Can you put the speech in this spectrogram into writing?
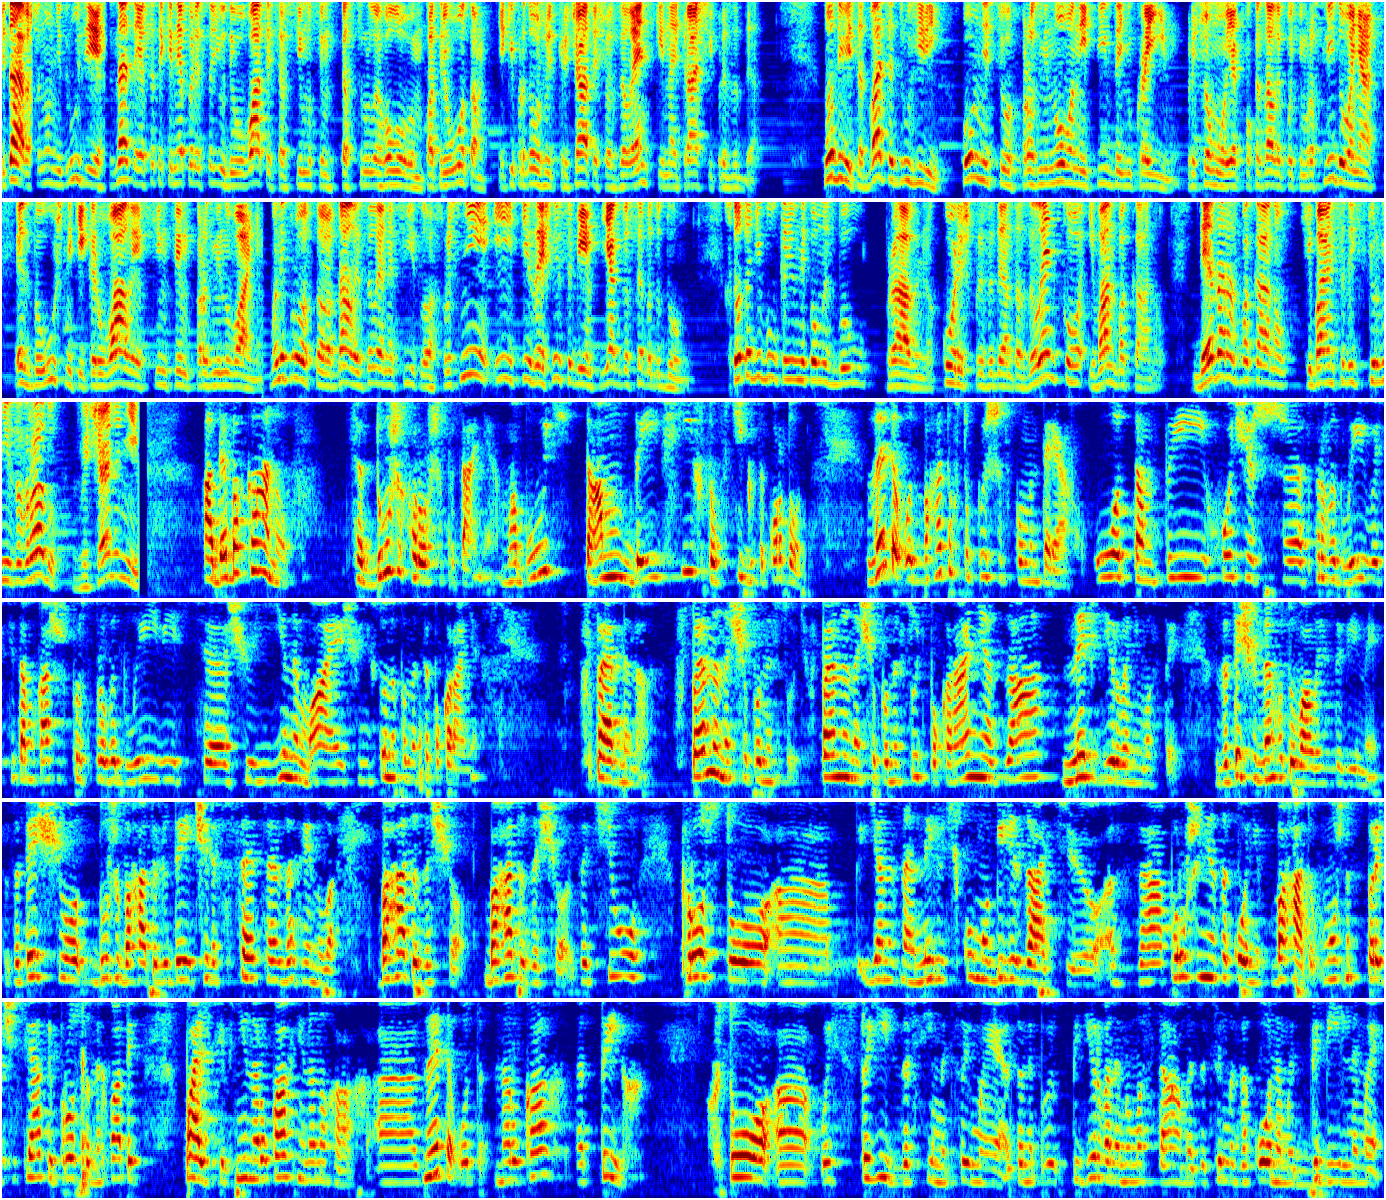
Вітаю вас, шановні друзі. Знаєте, я все-таки не перестаю дивуватися всім цим каструлеголовим патріотам, які продовжують кричати, що Зеленський найкращий президент. Ну, дивіться, 22-й рік повністю розмінований південь України. Причому, як показали потім розслідування, СБУшники керували всім цим розмінуванням. Вони просто дали зелене світло Русні, і ті зайшли собі як до себе додому. Хто тоді був керівником СБУ? Правильно, коріш президента Зеленського Іван Баканов. Де зараз Баканов? Хіба він сидить в тюрмі за зраду? Звичайно, ні. А де Баканов? Це дуже хороше питання. Мабуть, там, де і всі, хто втік за кордон. Знаєте, от багато хто пише в коментарях: от там ти хочеш е, справедливості, там кажеш про справедливість, е, що її немає, що ніхто не понесе покарання. Впевнена, впевнена, що понесуть. Впевнена, що понесуть покарання за непідірвані мости, за те, що не готувались до війни, за те, що дуже багато людей через все це загинуло. Багато за що? Багато за що? За цю просто я не знаю, нелюдську мобілізацію, за порушення законів. Багато можна перечисляти, просто не хватить пальців ні на руках, ні на ногах. Знаєте, от на руках тих, хто ось стоїть за всіми цими за непідірваними мостами, за цими законами дебільними,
